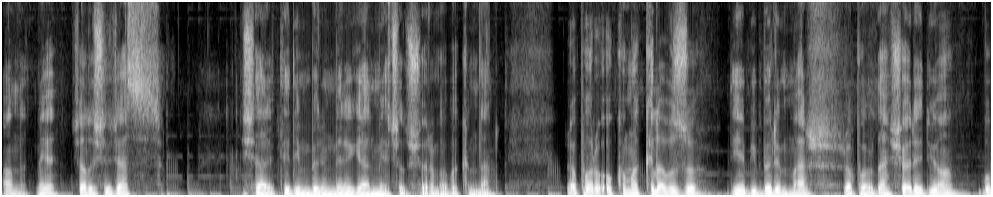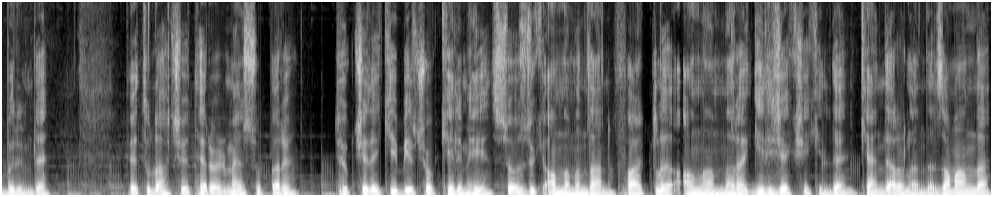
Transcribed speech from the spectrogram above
anlatmaya çalışacağız. İşaretlediğim bölümlere gelmeye çalışıyorum o bakımdan. Raporu okuma kılavuzu diye bir bölüm var raporda. Şöyle diyor bu bölümde. Fethullahçı terör mensupları Türkçedeki birçok kelimeyi sözlük anlamından farklı anlamlara gelecek şekilde kendi aralarında zamanla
